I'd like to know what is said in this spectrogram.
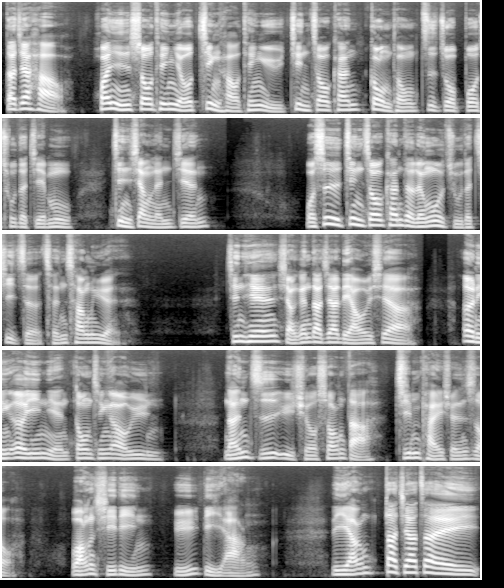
大家好，欢迎收听由静好听与静周刊共同制作播出的节目《镜像人间》。我是静周刊的人物组的记者陈昌远。今天想跟大家聊一下二零二一年东京奥运男子羽球双打金牌选手王齐麟与李昂。李昂，大家在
